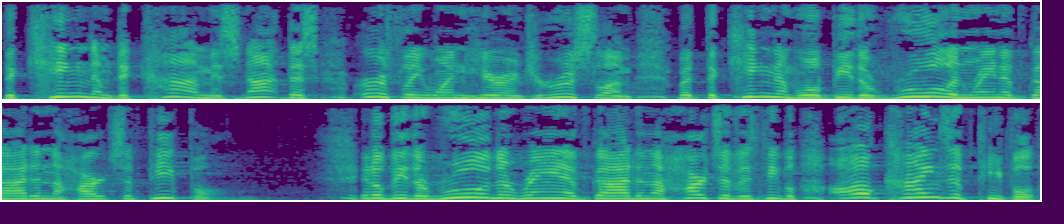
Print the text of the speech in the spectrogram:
The kingdom to come is not this earthly one here in Jerusalem, but the kingdom will be the rule and reign of God in the hearts of people. It'll be the rule and the reign of God in the hearts of his people, all kinds of people,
